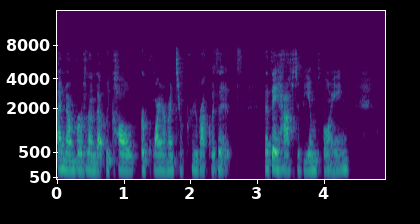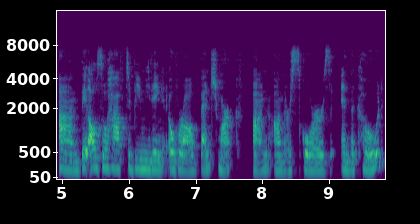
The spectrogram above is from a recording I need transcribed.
a number of them that we call requirements or prerequisites that they have to be employing. Um, they also have to be meeting an overall benchmark on, on their scores in the code.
